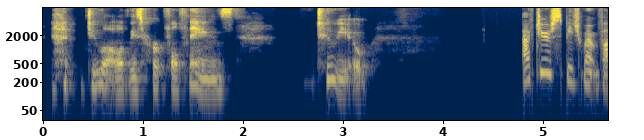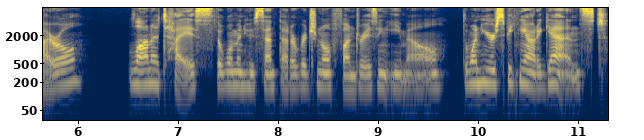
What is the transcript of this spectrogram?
do all of these hurtful things to you. After your speech went viral lana Theis the woman who sent that original fundraising email the one who you're speaking out against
